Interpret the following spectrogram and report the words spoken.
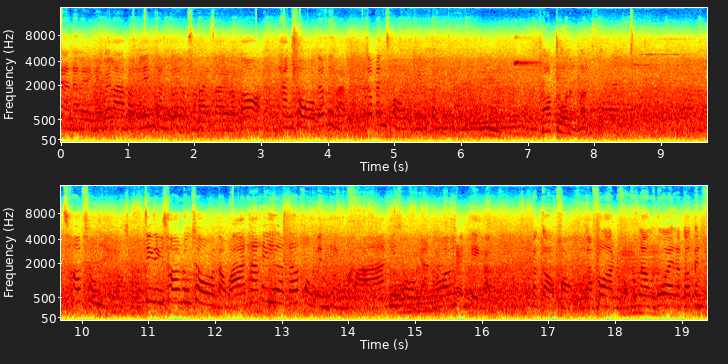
กันอะไรอย่างเงี้ยเวลาแบบเล่นกันก็เลยแบบสบายใจ แล้วก็ทางโชว์ก็คือแบบก็เป็นโชว์อย่างที่ทุกคนเห็น ชอบโชว์ไหนมากที่สุด ชอบโชว์ไหนเหรอจริงๆ ชอบทุกโชว์ แต่ว่าถ้าให้เลือกก็คงเป็นเพลงฟ้าที่โชว์กัน เพราะว่ามันเป็นเพลงแบบประกอบของละครของพวกเราด้วย แล้วก็เป็นแฟ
